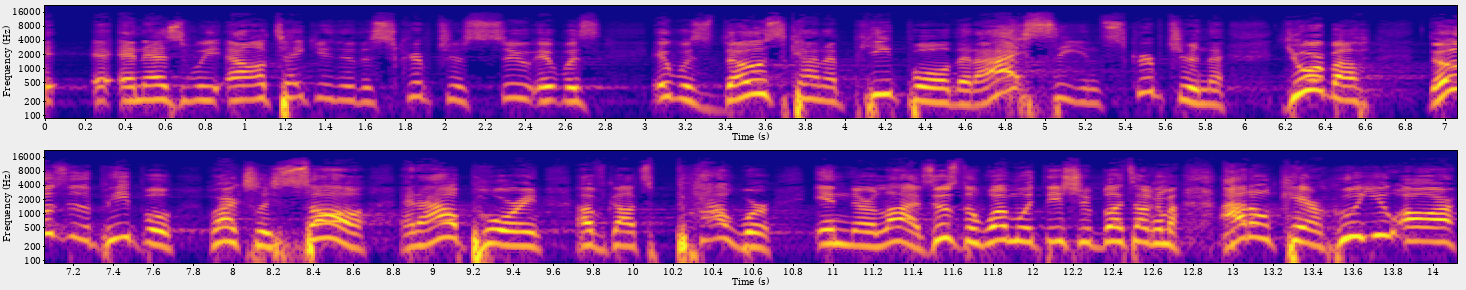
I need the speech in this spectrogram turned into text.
It, and as we, I'll take you through the scriptures too. It was, it was those kind of people that I see in scripture and that you're about, those are the people who actually saw an outpouring of God's power in their lives. This is the one with the issue of blood talking about, I don't care who you are.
